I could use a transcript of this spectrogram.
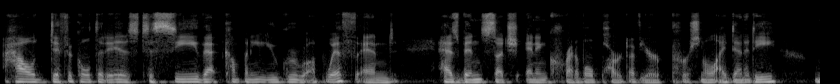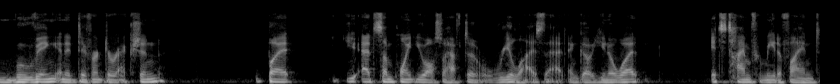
how difficult it is to see that company you grew up with and has been such an incredible part of your personal identity moving in a different direction. But you, at some point, you also have to realize that and go, you know what? It's time for me to find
